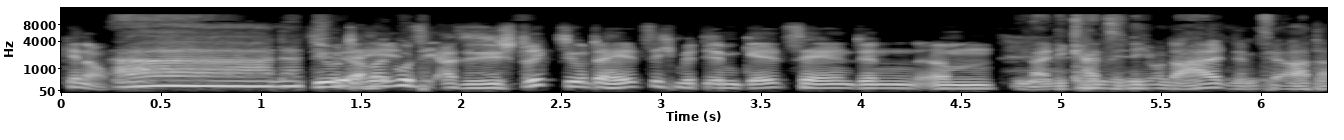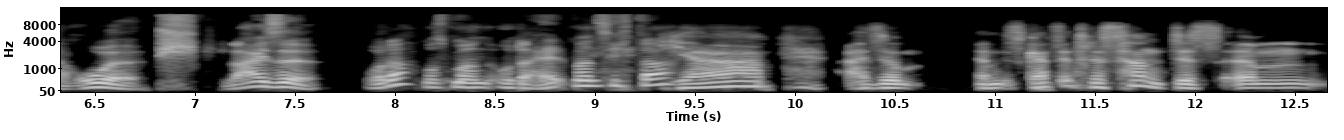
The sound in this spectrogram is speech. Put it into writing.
Genau. Ah, Sie natürlich. unterhält Aber gut. sich, also sie strickt, sie unterhält sich mit dem geldzählenden, ähm, Nein, die kann sich nicht unterhalten im Theater. Ruhe. Psst, leise. Oder? Muss man, unterhält man sich da? Ja, also ähm, ist ganz interessant. Das, ähm,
